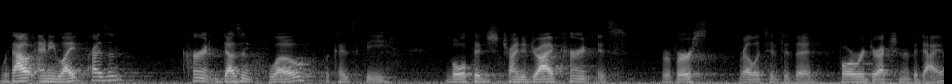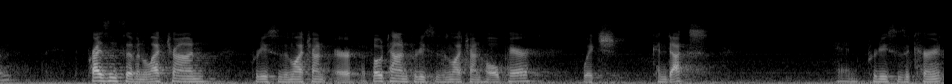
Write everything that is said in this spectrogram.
without any light present, current doesn't flow because the voltage trying to drive current is reversed relative to the forward direction of the diode. The presence of an electron produces an electron, or a photon produces an electron hole pair, which conducts and produces a current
